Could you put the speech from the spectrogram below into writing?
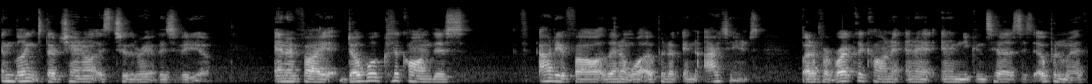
And the link to their channel is to the right of this video. And if I double click on this audio file, then it will open up in iTunes. But if I right click on it and, it, and you can see that it says open with,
